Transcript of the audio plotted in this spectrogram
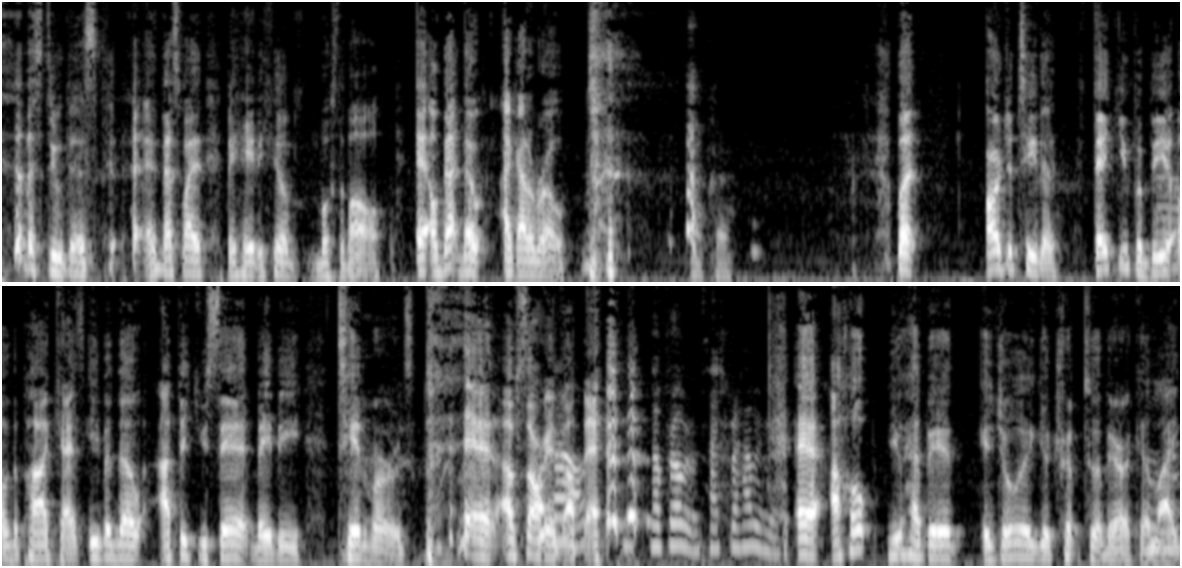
Let's do this. And that's why they hated him most of all. And on that note, I gotta roll. Okay. But Argentina, thank you for being on the podcast, even though I think you said maybe 10 words. and I'm sorry about that. no problem. Thanks for having me. and I hope you have been enjoying your trip to America. Mhm. Like,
